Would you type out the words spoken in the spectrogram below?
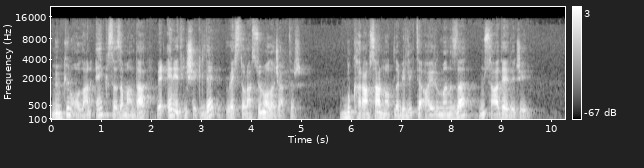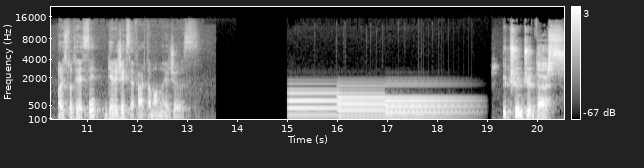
mümkün olan en kısa zamanda ve en etkili şekilde restorasyonu olacaktır. Bu karamsar notla birlikte ayrılmanıza müsaade edeceğim. Aristoteles'i gelecek sefer tamamlayacağız. Üçüncü ders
